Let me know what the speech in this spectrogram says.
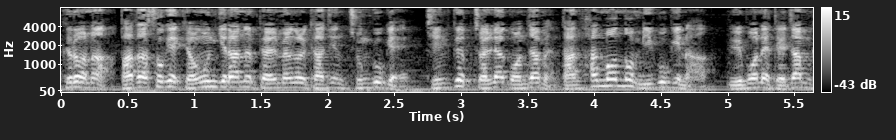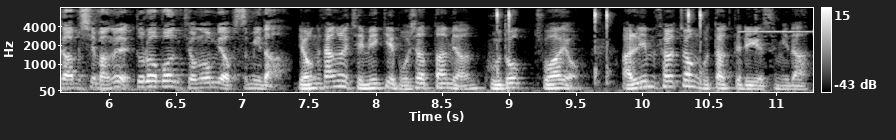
그러나 바닷속의 경운기라는 별명을 가진 중국의 진급 전략 원잠은 단 한 번도 미국이나 일본의 대잠 감시망을 뚫어본 경험이 없습니다. 영상을 재밌게 보셨다면 구독, 좋아요, 알림 설정 부탁드리겠습니다.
